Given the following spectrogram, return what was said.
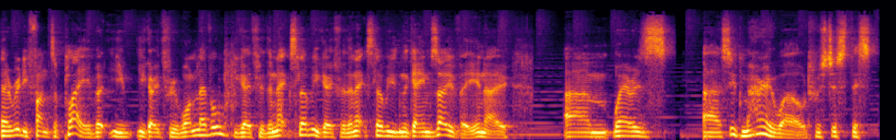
they're really fun to play, but you you go through one level, you go through the next level, you go through the next level, and the game's over. You know, um, whereas uh, Super Mario World was just this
